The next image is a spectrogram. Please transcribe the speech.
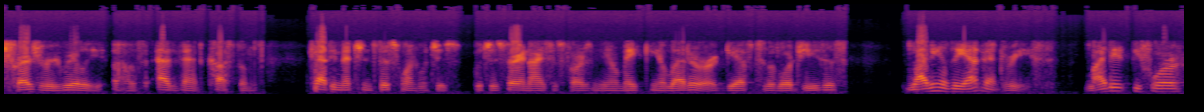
treasury, really, of Advent customs. Kathy mentions this one, which is which is very nice as far as you know, making a letter or a gift to the Lord Jesus. Lighting of the Advent wreath. Light it before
